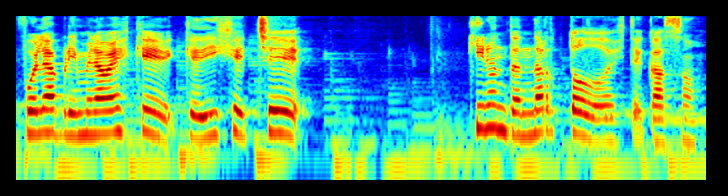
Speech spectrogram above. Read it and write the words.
fue la primera vez que, que dije, che, quiero entender todo este caso.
